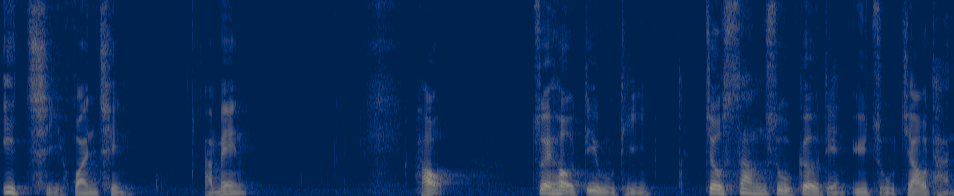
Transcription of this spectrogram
一起欢庆，阿门。好，最后第五题，就上述各点与主交谈。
